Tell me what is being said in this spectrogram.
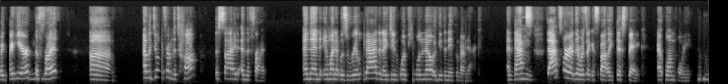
like right here, mm-hmm. the front. Um, I would do it from the top, the side, and the front. And then, and when it was really bad, and I didn't want people to know, it'd be the nape of my neck. And that's mm that's where there was like a spot like this big at one point. Mm-hmm.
